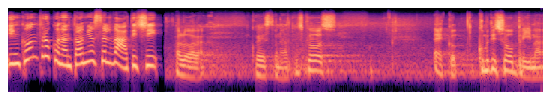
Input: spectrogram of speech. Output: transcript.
Incontro con Antonio Selvatici. Allora, questo è un altro discorso. Ecco, come dicevo prima,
